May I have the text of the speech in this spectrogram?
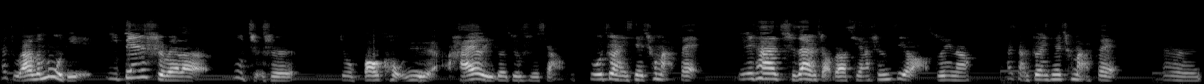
他主要的目的一边是为了不只是。就保口欲，还有一个就是想多赚一些车马费，因为他实在是找不到其他生计了，所以呢，他想赚一些车马费，嗯，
